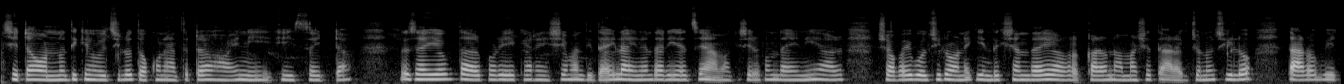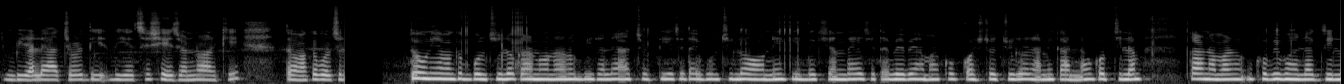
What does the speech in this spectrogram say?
সেটা অন্যদিকে হয়েছিল, তখন এতটা হয়নি এই সাইডটা তো যাই হোক, তারপরে এখানে এসে আমার দিদাই লাইনে দাঁড়িয়ে আছে, আমাকে সেরকম দেয়নি। আর সবাই বলছিল অনেক ইঞ্জেকশান দেয় কারণ আমার সাথে আরেকজনও ছিল, তারও বিড়ালে আচর দিয়ে, দিয়েছে সেই জন্য আর কি। তো আমাকে বলছিল, তো উনি আমাকে বলছিল, কারণ ওনারও বিড়ালে আচর দিয়েছে, তাই বলছিল অনেক ইঞ্জেকশান দেয়, সেটা ভেবে আমার খুব কষ্ট হচ্ছিল আর আমি কান্নাও করছিলাম, কারণ আমার খুবই ভয় লাগছিল।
